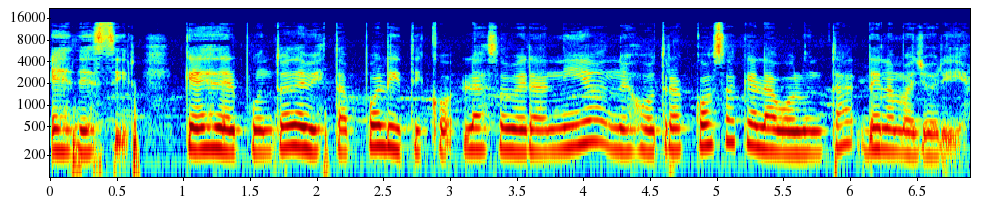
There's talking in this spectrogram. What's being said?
Es decir, que desde el punto de vista político la soberanía no es otra cosa que la voluntad de la mayoría.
